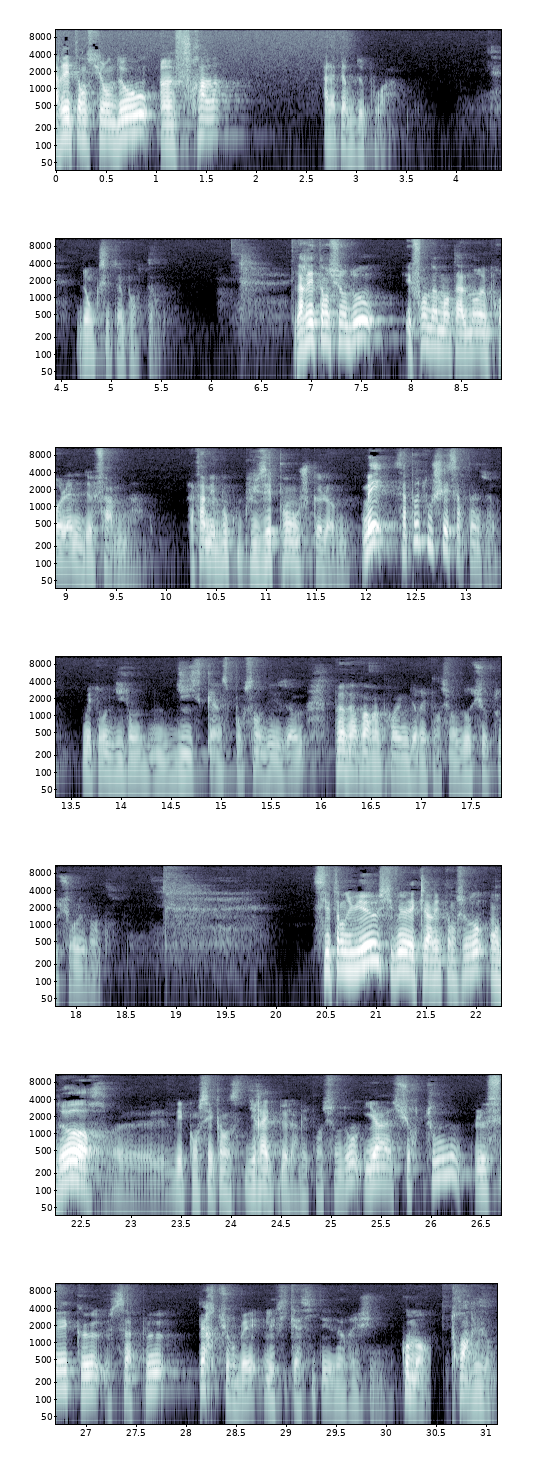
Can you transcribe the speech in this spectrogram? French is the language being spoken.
la rétention d'eau un frein à la perte de poids. Donc c'est important. La rétention d'eau est fondamentalement un problème de femme. La femme est beaucoup plus éponge que l'homme. Mais ça peut toucher certains hommes. Mettons, disons, 10-15% des hommes peuvent avoir un problème de rétention d'eau, surtout sur le ventre. Ce qui est ennuyeux, si vous voulez, avec la rétention d'eau, en dehors euh, des conséquences directes de la rétention d'eau, il y a surtout le fait que ça peut perturber l'efficacité d'un régime. Comment? Trois raisons.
